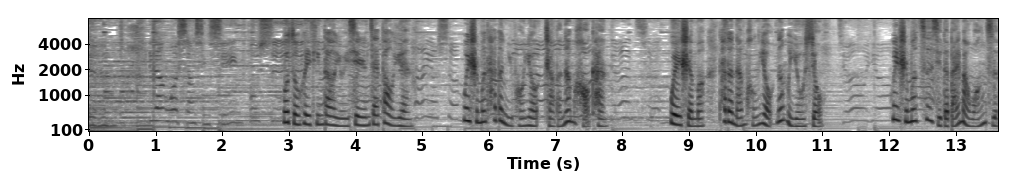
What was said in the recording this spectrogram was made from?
人，让我相信幸福是。我总会听到有一些人在抱怨，为什么他的女朋友长得那么好看？为什么他的男朋友那么优秀？为什么自己的白马王子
